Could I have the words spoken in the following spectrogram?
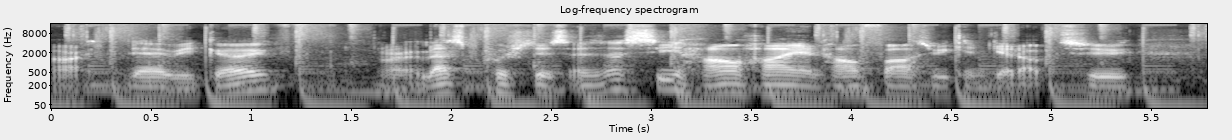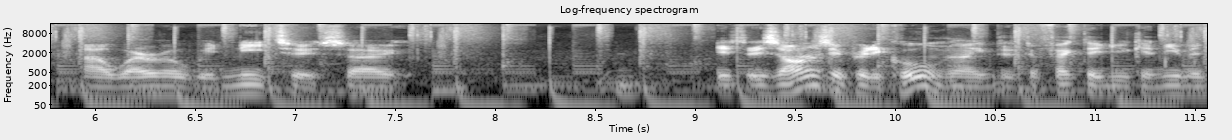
All right there we go. All right let's push this and let's see how high and how fast we can get up to uh, wherever we need to. So it's, it's honestly pretty cool like the, the fact that you can even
